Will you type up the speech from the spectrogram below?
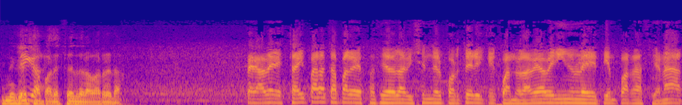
Tiene que ligas. desaparecer de la barrera. Pero a ver, está ahí para tapar el espacio de la visión del portero y que cuando la vea venir no le dé tiempo a reaccionar.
